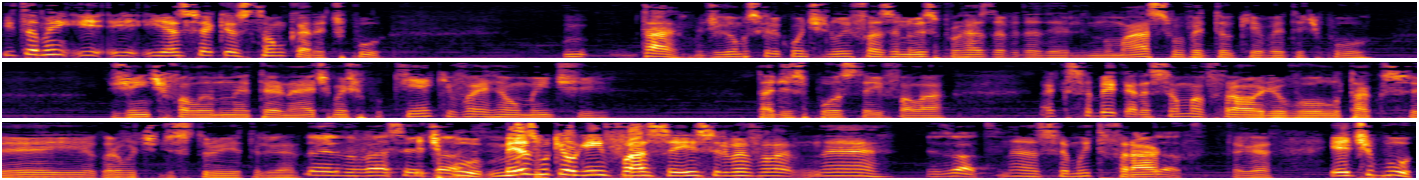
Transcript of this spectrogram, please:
E também, e, e- e essa é a questão, cara, tipo. hum, Tá, digamos que ele continue fazendo isso pro resto da vida dele. No máximo vai ter o quê? Vai ter, tipo, gente falando na internet, mas, tipo, quem é que vai realmente tá disposto aí falar. Ah, quer saber, cara, você é uma fraude, eu vou lutar com você e agora eu vou te destruir, tá ligado? Ele não vai E, aceitar. tipo, mesmo que alguém faça isso, ele vai falar, né, Exato. não, você é muito fraco, Exato. tá ligado? E aí, tipo,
